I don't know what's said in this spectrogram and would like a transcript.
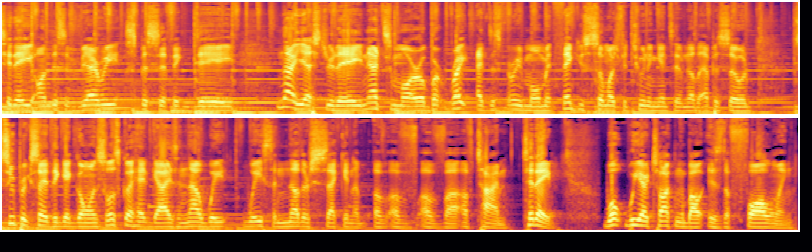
today on this very specific day. Not yesterday, not tomorrow, but right at this very moment. Thank you so much for tuning into another episode super excited to get going. So let's go ahead, guys, and not wait waste another second of of of, uh, of time. Today, what we are talking about is the following,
